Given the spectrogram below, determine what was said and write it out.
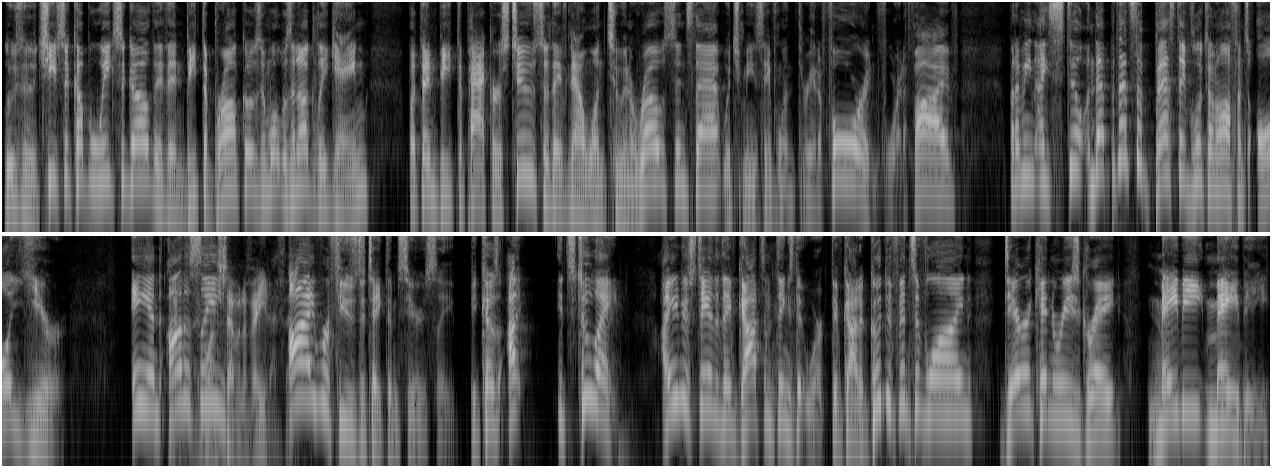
losing to the Chiefs a couple weeks ago. They then beat the Broncos in what was an ugly game, but then beat the Packers too. So they've now won two in a row since that, which means they've won three out of four and four out of five. But I mean, I still and that but that's the best they've looked on offense all year. And They honestly, seven of eight, I think. I refuse to take them seriously because I it's too late. I understand that they've got some things that work. They've got a good defensive line. Derrick Henry's great. Maybe, maybe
